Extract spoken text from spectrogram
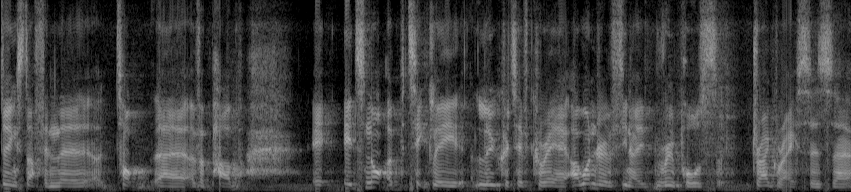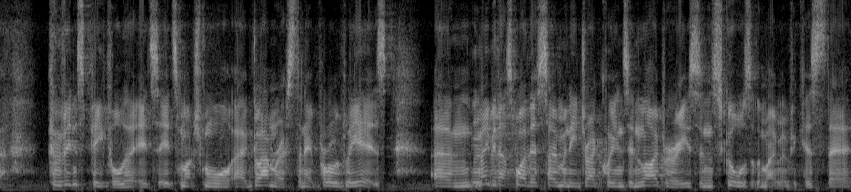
doing stuff in the top uh, of a pub. It, it's not a particularly lucrative career. I wonder if you know RuPaul's Drag Race has uh, convinced people that it's it's much more uh, glamorous than it probably is. Um, maybe that's why there's so many drag queens in libraries and schools at the moment because they're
